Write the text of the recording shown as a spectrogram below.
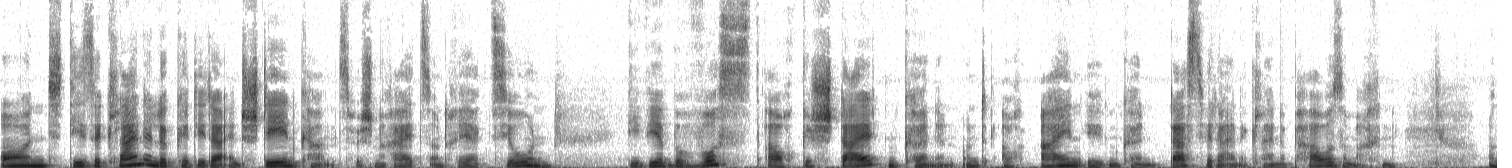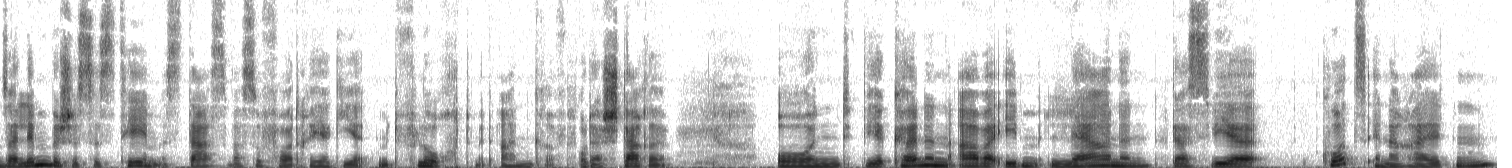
Und diese kleine Lücke, die da entstehen kann zwischen Reiz und Reaktion, die wir bewusst auch gestalten können und auch einüben können, dass wir da eine kleine Pause machen unser limbisches System ist das, was sofort reagiert mit Flucht, mit Angriff oder Starre. Und wir können aber eben lernen, dass wir kurz innehalten,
